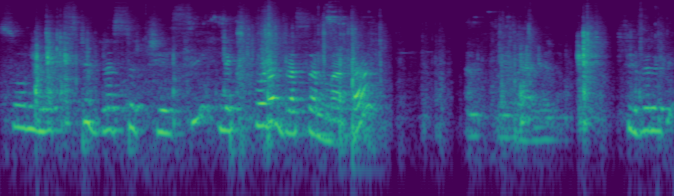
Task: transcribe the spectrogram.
సో నెక్స్ట్ డ్రెస్ వచ్చేసి నెక్స్ట్ కూడా డ్రెస్ అనమాట సీజర్ ఇది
